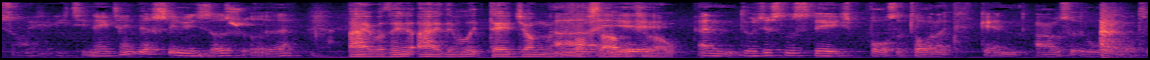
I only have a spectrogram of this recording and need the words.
it's only 18, 19. They're the same age as us really. Eh? Aye, well, they, aye, they were like dead young when the first album came out. And they were just on stage, balls of tonic, getting absolutely leveled.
